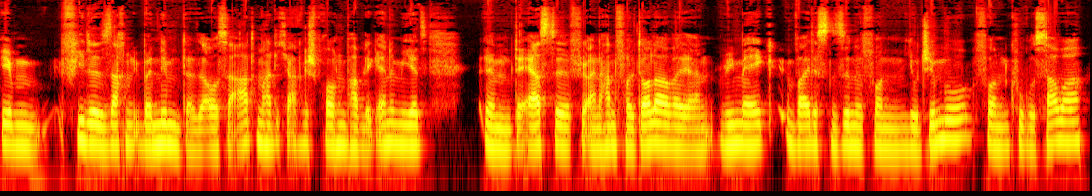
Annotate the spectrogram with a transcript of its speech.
eben viele Sachen übernimmt. Also außer Atem hatte ich ja angesprochen, Public Enemy jetzt. Ähm, der erste für eine Handvoll Dollar war ja ein Remake im weitesten Sinne von Yojimbo von Kurosawa.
